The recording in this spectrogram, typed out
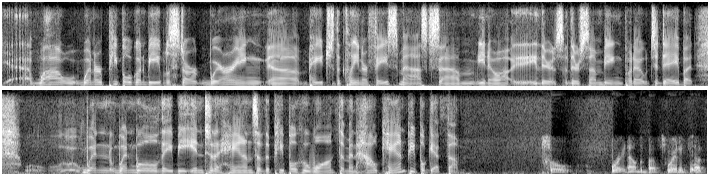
yeah, wow, when are people going to be able to start wearing uh, Page the Cleaner face masks? Um, you know, there's there's some being put out today, but when when will they be into the hands of the people who want them, and how can people get them? So right now the best way to get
